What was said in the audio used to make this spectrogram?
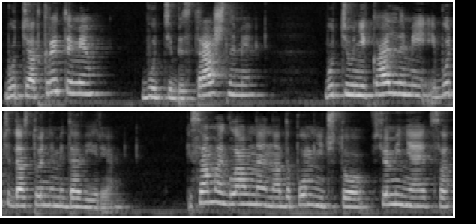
Будьте открытыми, будьте бесстрашными, будьте уникальными и будьте достойными доверия. И самое главное, надо помнить, что все меняется,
